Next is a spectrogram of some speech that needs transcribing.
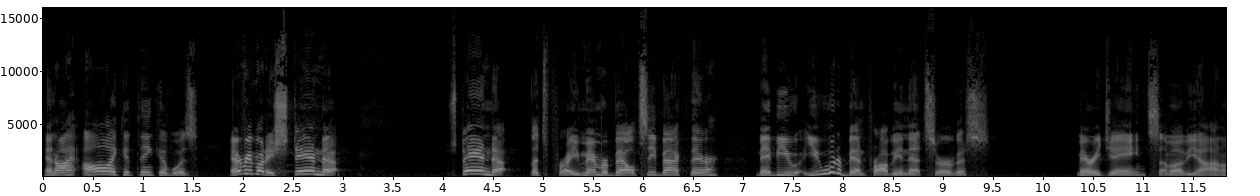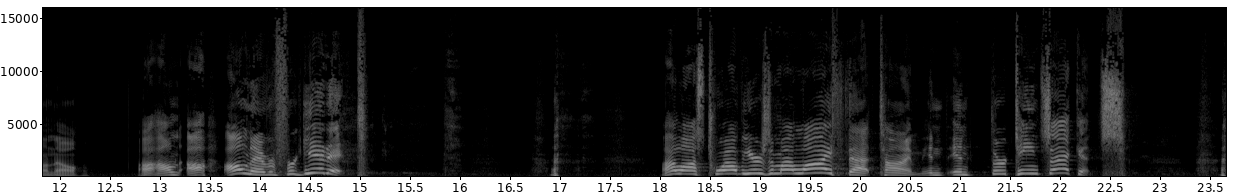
And I all I could think of was, everybody stand up. Stand up. Let's pray. You remember Belsey back there? Maybe you, you would have been probably in that service. Mary Jane, some of you, I don't know. I'll, I'll, I'll never forget it. I lost 12 years of my life that time in, in 13 seconds.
